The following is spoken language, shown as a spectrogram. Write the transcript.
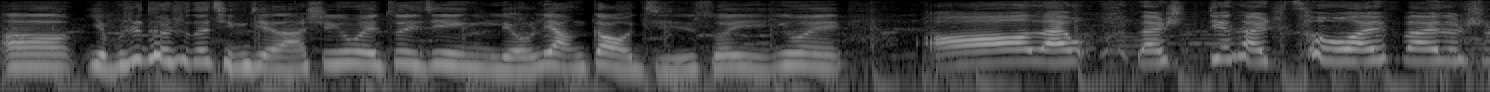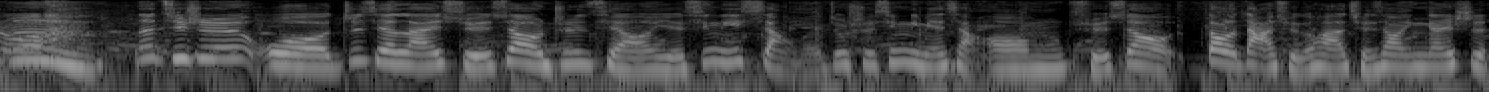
呃，也不是特殊的情节啦，是因为最近流量告急，所以因为。哦，来来电台蹭 WiFi 的是吗？嗯，那其实我之前来学校之前也心里想的，就是心里面想，嗯，学校到了大学的话，全校应该是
